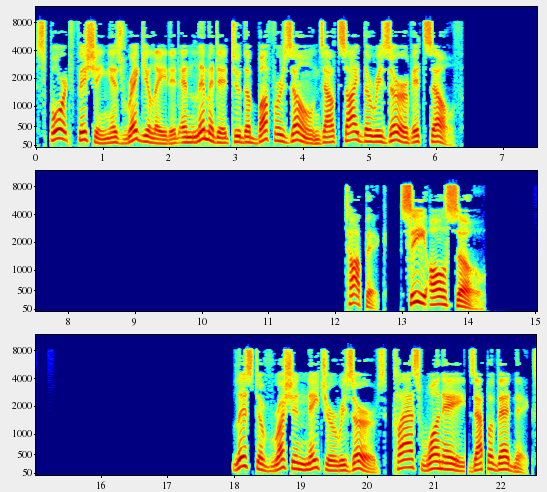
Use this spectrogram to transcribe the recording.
Sport fishing is regulated and limited to the buffer zones outside the reserve itself. See also List of Russian nature reserves, Class 1A Zapovedniks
